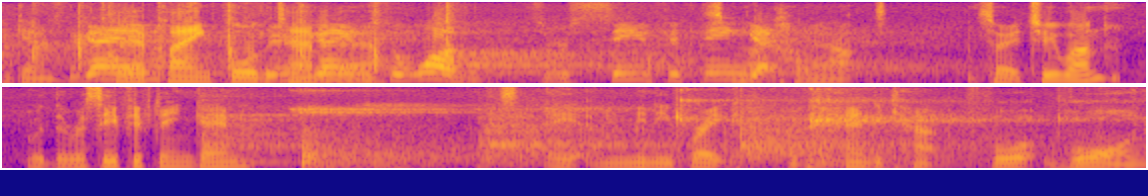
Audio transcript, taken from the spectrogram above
Again, the game. Claire playing for the there. games to one to receive 15 It's not games. come out. Sorry, 2 1 with the receive 15 game. It's a mini break of handicap for Vaughan.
